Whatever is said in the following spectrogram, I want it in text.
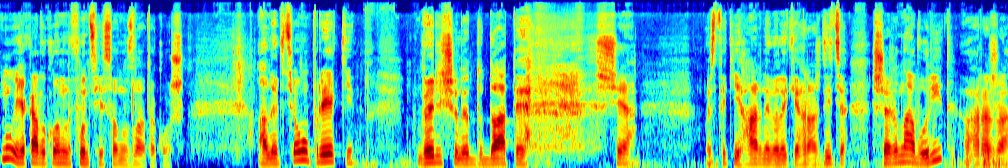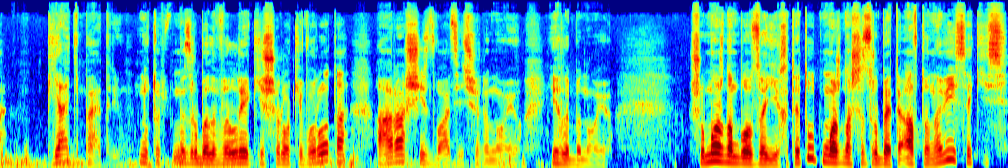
ну, яка виконувала функції санвузла також. Але в цьому проєкті вирішили додати ще ось такий гарний великий гараж. Дивіться, ширина воріт гаража 5 метрів. Ну, тобто ми зробили великі широкі ворота, а гараж 6,20 шириною і глибиною. Щоб можна було заїхати. Тут можна ще зробити автонавіс якийсь,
